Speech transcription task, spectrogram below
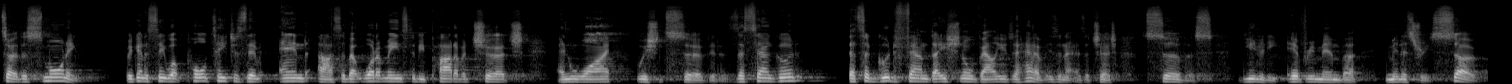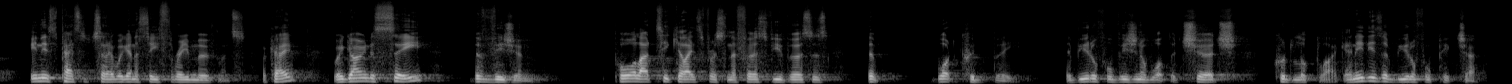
So this morning, we're going to see what Paul teaches them and us about what it means to be part of a church and why we should serve it. Does that sound good? That's a good foundational value to have, isn't it, as a church? Service, unity, every member ministry. So, in this passage today, we're going to see three movements, okay? We're going to see the vision. Paul articulates for us in the first few verses the, what could be, the beautiful vision of what the church could look like. And it is a beautiful picture.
